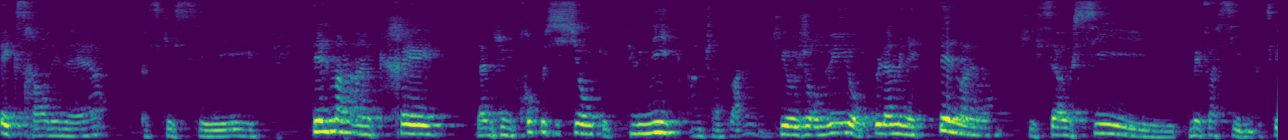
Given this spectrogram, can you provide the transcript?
extraordinaire parce que c'est tellement ancré dans une proposition qui est unique en Champagne, qu'aujourd'hui on peut l'amener tellement loin, que ça aussi me fascine, parce que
